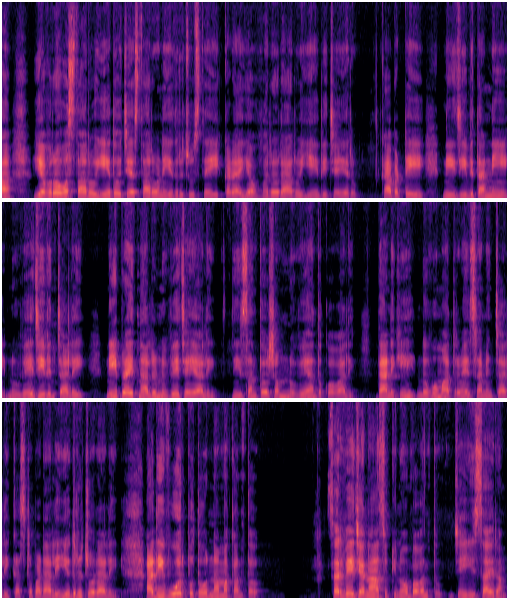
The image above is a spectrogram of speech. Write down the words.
ఎవరో వస్తారు ఏదో చేస్తారు అని ఎదురు చూస్తే ఇక్కడ ఎవ్వరు రారు ఏది చేయరు. కాబట్టి నీ జీవితాన్ని నువ్వే జీవించాలి. నీ ప్రయత్నాలు నువ్వే చేయాలి. నీ సంతోషం నువ్వే అందుకోవాలి. దానికి నువ్వు మాత్రమే శ్రమించాలి కష్టపడాలి ఎదురు చూడాలి. అది ఓర్పుతో నమ్మకంతో. సర్వే జన సుఖినో భవంతు. జై సాయిరామ్.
